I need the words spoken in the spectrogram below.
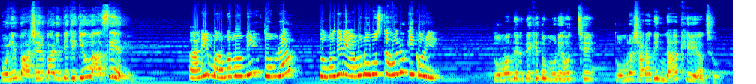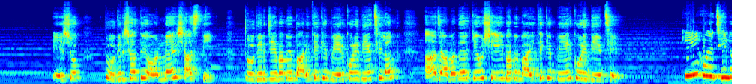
বলি বাঁশের বাড়ি থেকে কেউ আসেন? আরে মামা মামি তোমরা? তোমাদের এমন অবস্থা হলো কি করে? তোমাদের দেখে তো মনে হচ্ছে তোমরা সারাদিন না খেয়ে আছো। এসব তোদের সাথে অন্যায়ের শাস্তি। তোদের যেভাবে বাড়ি থেকে বের করে দিয়েছিলাম আজ আমাদেরকেও সেইভাবে বাড়ি থেকে বের করে দিয়েছে। কি হয়েছিল?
